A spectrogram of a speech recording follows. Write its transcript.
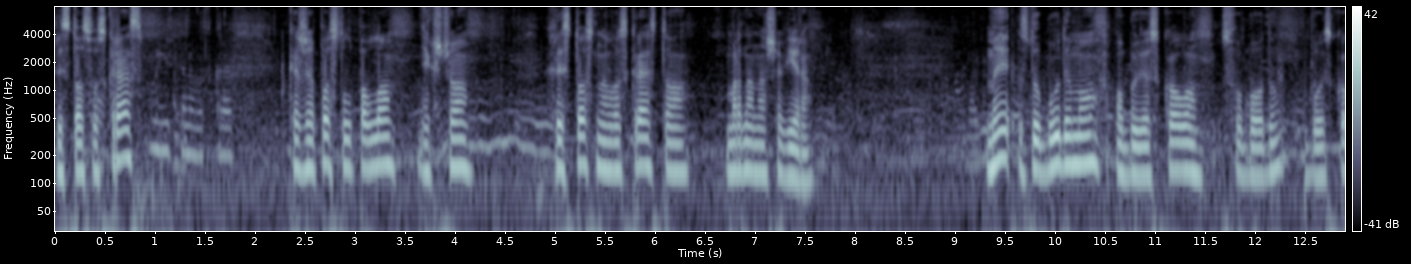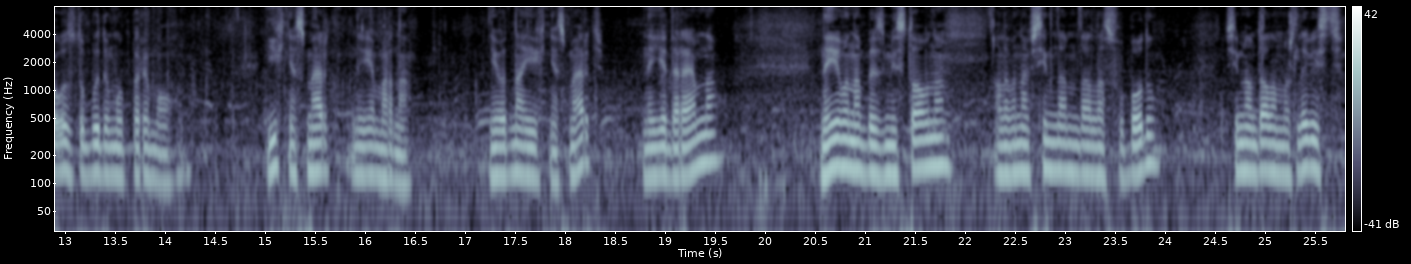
Христос Воскрес. Каже апостол Павло, якщо Христос не воскрес, то марна наша віра. Ми здобудемо обов'язково свободу, обов'язково здобудемо перемогу. Їхня смерть не є марна. Ні одна їхня смерть не є даремна, не є вона безмістовна, але вона всім нам дала свободу, всім нам дала можливість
